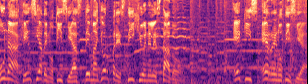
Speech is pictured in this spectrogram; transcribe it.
Una agencia de noticias de mayor prestigio en el estado. XR Noticias.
